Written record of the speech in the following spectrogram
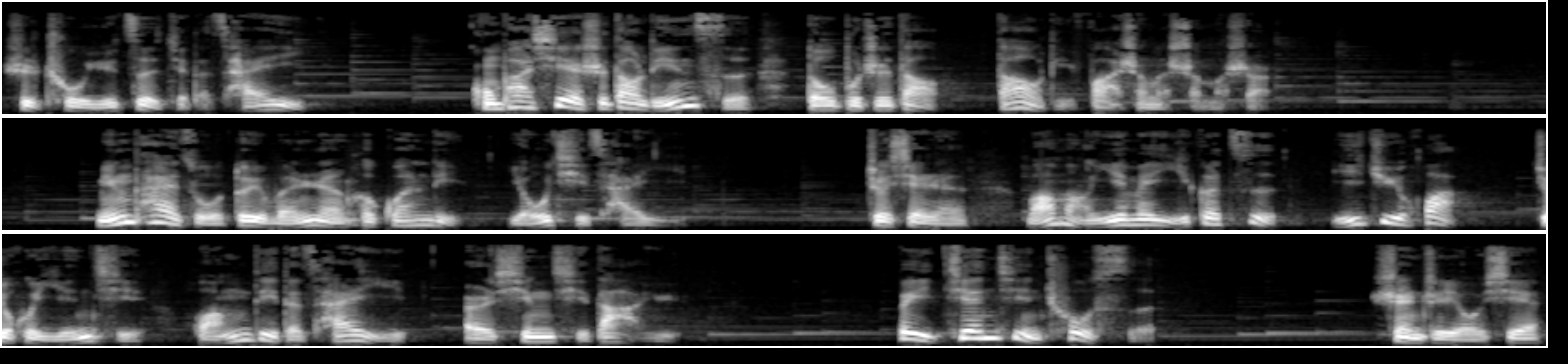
是出于自己的猜疑，恐怕谢氏到临死都不知道到底发生了什么事儿。明太祖对文人和官吏。尤其猜疑，这些人往往因为一个字、一句话，就会引起皇帝的猜疑而兴起大狱，被监禁处死。甚至有些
